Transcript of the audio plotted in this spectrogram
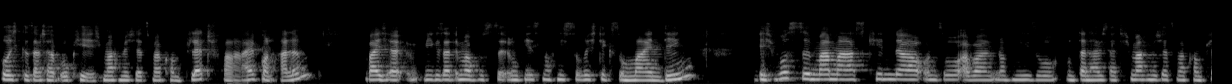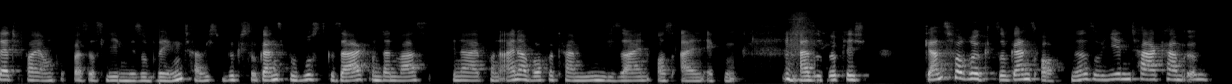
wo ich gesagt habe, okay, ich mache mich jetzt mal komplett frei von allem, weil ich, ja, wie gesagt, immer wusste, irgendwie ist noch nicht so richtig so mein Ding. Ich wusste Mamas, Kinder und so, aber noch nie so. Und dann habe ich gesagt, ich mache mich jetzt mal komplett frei und gucke, was das Leben mir so bringt. Habe ich wirklich so ganz bewusst gesagt. Und dann war es innerhalb von einer Woche kam Human Design aus allen Ecken. Also wirklich ganz verrückt, so ganz oft. Ne? So jeden Tag kam irgend,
